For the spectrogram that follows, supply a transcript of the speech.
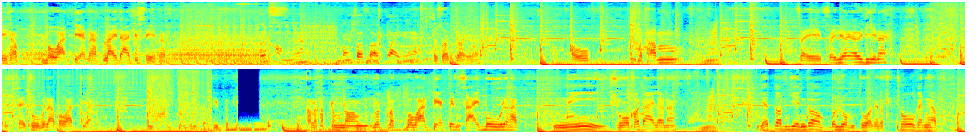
เคครับเบาหวานเปียกนะครับรายได้พิเศษครับเรื่องของของสสจ่อยเนี่ยสซอสจ่อยครับเอามาทำใส่ไฟเลี้ยว LED นะ ใส่ถูกเวลาเบาหวานเปียกกระพริบกระพริบเอาละครับน้องๆรถเบาหวานเปียกเป็นสายบูแล้วครับ นี่โชว์เขาได้แล้วนะ เดี๋ยวตอนเย็นก็มารวมตัวกันครับโชว์กันครับก็อยู่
